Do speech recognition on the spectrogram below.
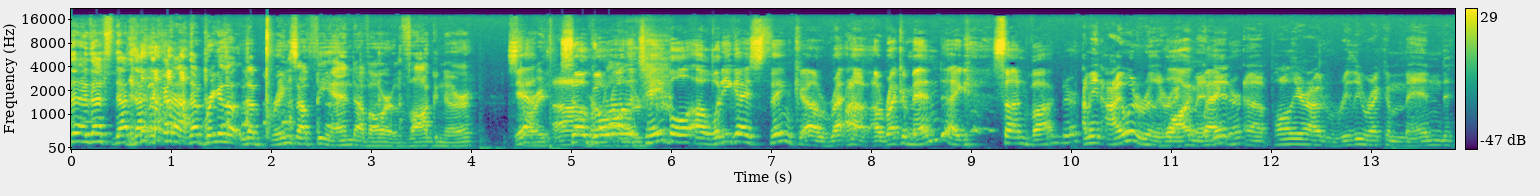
that, that's that that, that, kinda, that brings up that brings up the end of our Wagner story. Yeah. so go around the table. Uh, what do you guys think? Uh, re- uh, uh, recommend, I guess, on Wagner? I mean, I would really Wa- recommend Wagner? it. Uh, Paul here, I would really recommend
